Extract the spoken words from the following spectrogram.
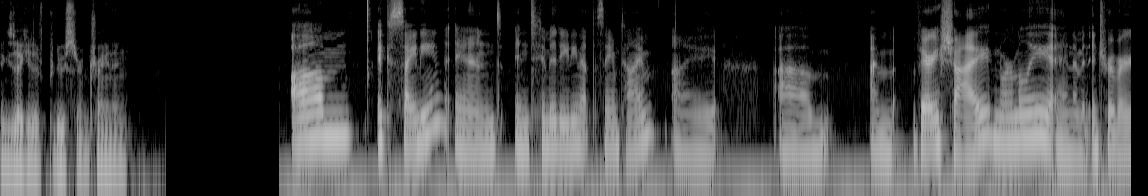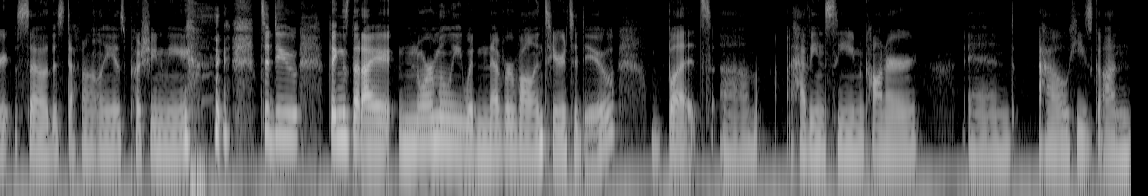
executive producer in training? Um, exciting and intimidating at the same time. I, um, I'm very shy normally, and I'm an introvert. So this definitely is pushing me to do things that I normally would never volunteer to do. But um, having seen Connor and how he's gone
